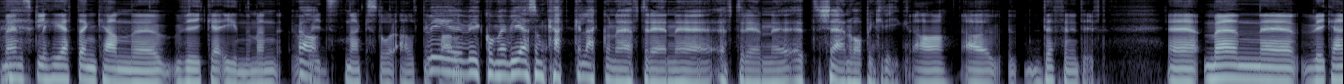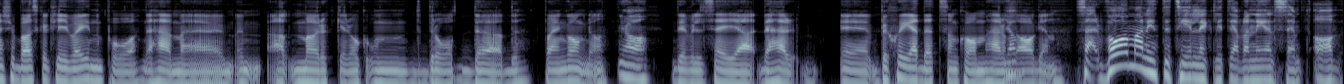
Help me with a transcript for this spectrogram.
mänskligheten kan eh, vika in men Ja. skidsnack står alltid vi, pall vi, kommer, vi är som kackerlackorna efter, en, eh, efter en, ett kärnvapenkrig. Ja, ja definitivt eh, Men eh, vi kanske bara ska kliva in på det här med eh, all- mörker och ond bråd död på en gång då Ja, Det vill säga det här eh, beskedet som kom häromdagen så här, var man inte tillräckligt jävla nedstämt av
